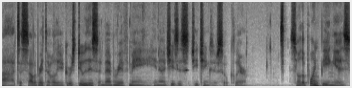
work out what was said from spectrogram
Uh, to celebrate the Holy Eucharist, do this in memory of me. You know, Jesus' teachings are so clear. So the point being is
